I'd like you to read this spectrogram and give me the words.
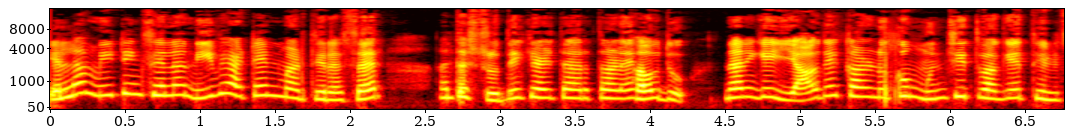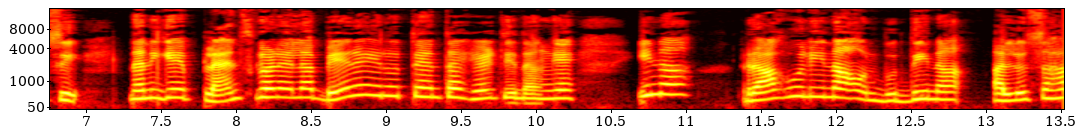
ಎಲ್ಲ ಮೀಟಿಂಗ್ಸ್ ಎಲ್ಲ ನೀವೇ ಅಟೆಂಡ್ ಮಾಡ್ತೀರಾ ಸರ್? ಅಂತ ಶ್ರುತಿ ಕೇಳ್ತಾ ಇರ್ತಾಳೆ. ಹೌದು, ನನಗೆ ಯಾವುದೇ ಕಾರಣಕ್ಕೂ ಮುಂಚಿತವಾಗಿ ತಿಳಿಸಿ, ನನಗೆ ಪ್ಲಾನ್ಸ್ಗಳೆಲ್ಲ ಬೇರೆ ಇರುತ್ತೆ ಅಂತ ಹೇಳ್ತಿದ್ದಂಗೆ, ಇನ್ನ ರಾಹುಲಿನ ಅವನ್ ಬುದ್ಧಿನ ಅಲ್ಲೂ ಸಹ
